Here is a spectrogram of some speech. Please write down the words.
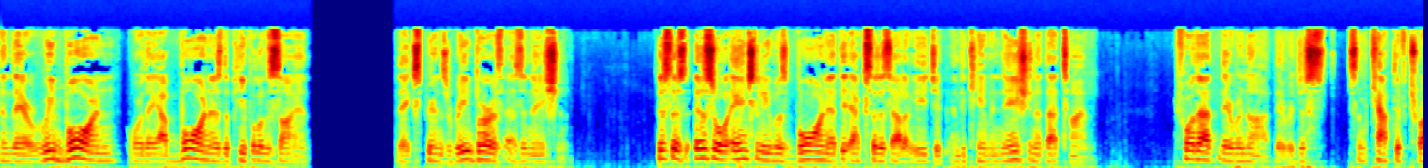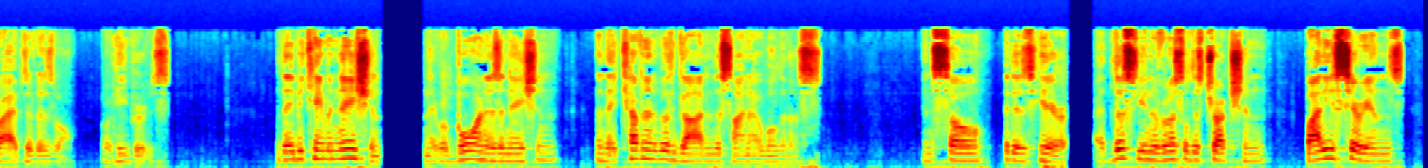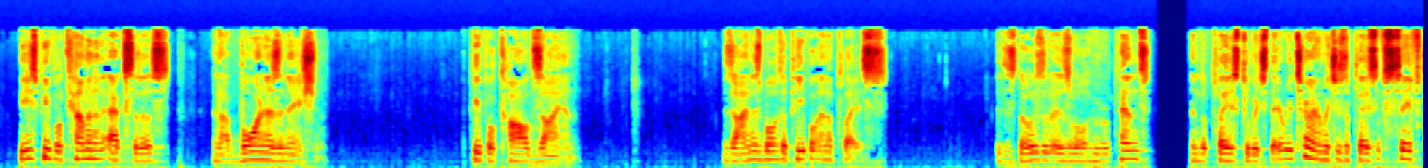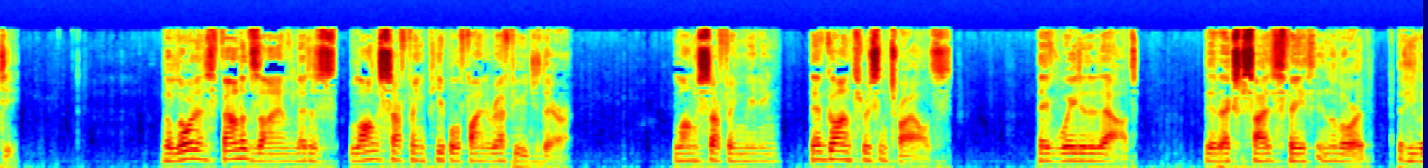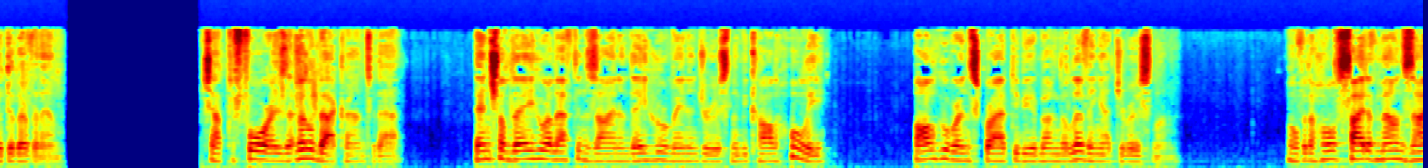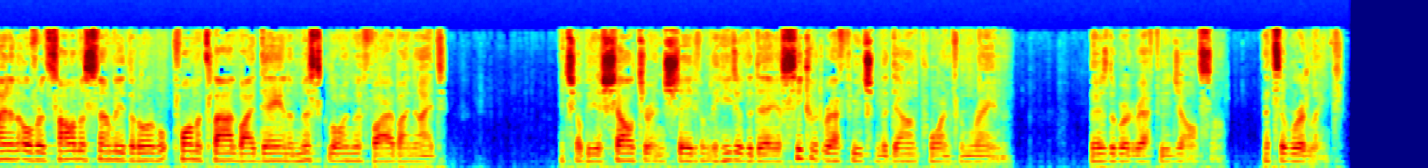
and they are reborn, or they are born as the people of Zion. They experience rebirth as a nation. This is Israel anciently was born at the exodus out of Egypt and became a nation at that time. Before that, they were not. They were just some captive tribes of Israel, or Hebrews. They became a nation. They were born as a nation, and they covenanted with God in the Sinai wilderness. And so it is here. At this universal destruction by the Assyrians, these people come in an exodus and are born as a nation. A people called Zion. Zion is both a people and a place. It is those of Israel who repent and the place to which they return, which is a place of safety. The Lord has founded Zion. Let his long suffering people find refuge there. Long suffering meaning they've gone through some trials, they've waited it out, they've exercised faith in the Lord that he would deliver them. Chapter 4 is a little background to that. Then shall they who are left in Zion and they who remain in Jerusalem be called holy, all who were inscribed to be among the living at Jerusalem. Over the whole site of Mount Zion and over its solemn assembly the Lord will form a cloud by day and a mist glowing with fire by night. It shall be a shelter and shade from the heat of the day, a secret refuge from the downpour and from rain. There's the word refuge also. That's a word link.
